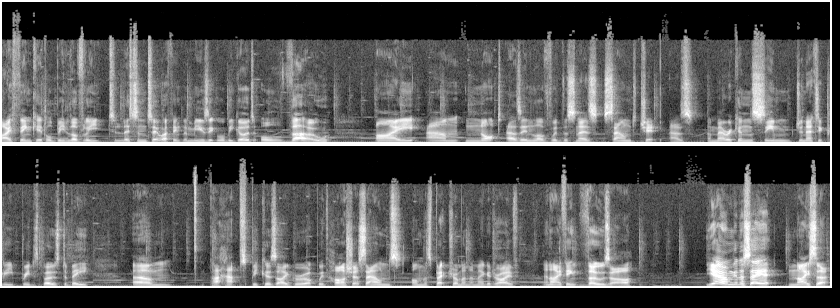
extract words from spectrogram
I think it'll be lovely to listen to. I think the music will be good, although I am not as in love with the SNES sound chip as Americans seem genetically predisposed to be. Um, perhaps because I grew up with harsher sounds on the Spectrum and the Mega Drive, and I think those are, yeah, I'm going to say it, nicer.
